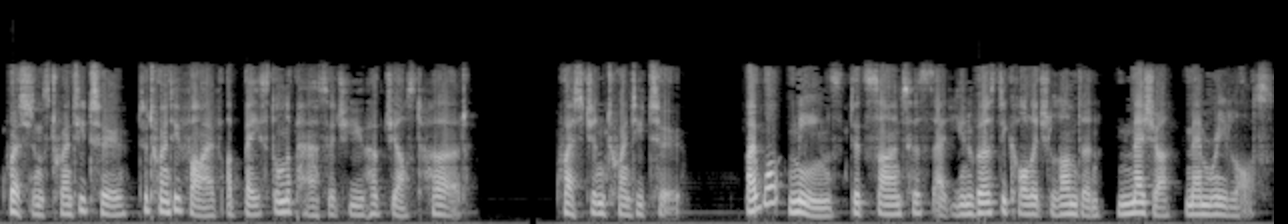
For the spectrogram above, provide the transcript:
Questions 22 to 25 are based on the passage you have just heard. Question 22. By what means did scientists at University College London measure memory loss?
